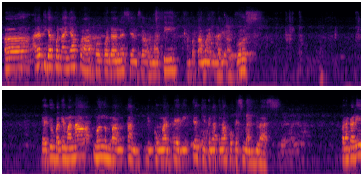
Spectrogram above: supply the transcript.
Uh, ada tiga penanya Pak Popodanes yang saya hormati. Yang pertama dari Agus, yaitu bagaimana mengembangkan lingkungan heritage di tengah-tengah COVID-19. Barangkali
